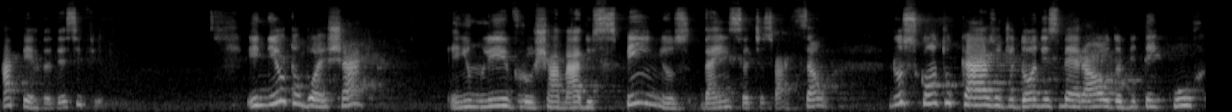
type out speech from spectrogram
a perda desse filho. E Newton Boechat, em um livro chamado Espinhos da Insatisfação, nos conta o caso de Dona Esmeralda Bittencourt,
